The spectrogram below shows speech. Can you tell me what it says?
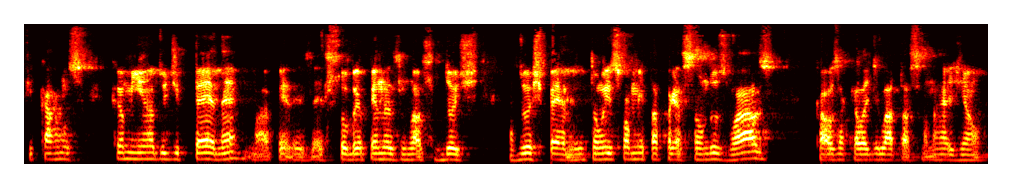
ficarmos caminhando de pé, né, é sobre apenas os nossos dois, as duas pernas. Então isso aumenta a pressão dos vasos, causa aquela dilatação na região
